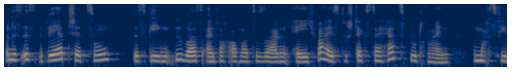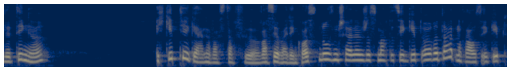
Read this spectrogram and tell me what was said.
Und es ist Wertschätzung des Gegenübers einfach auch mal zu sagen, ey, ich weiß, du steckst da Herzblut rein und machst viele Dinge. Ich gebe dir gerne was dafür. Was ihr bei den kostenlosen Challenges macht, ist, ihr gebt eure Daten raus, ihr gebt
